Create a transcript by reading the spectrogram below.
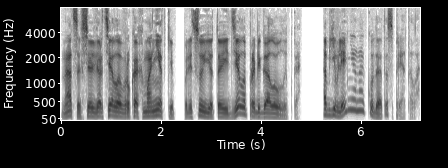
Наца все вертела в руках монетки, по лицу ее то и дело пробегала улыбка. Объявление она куда-то спрятала.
